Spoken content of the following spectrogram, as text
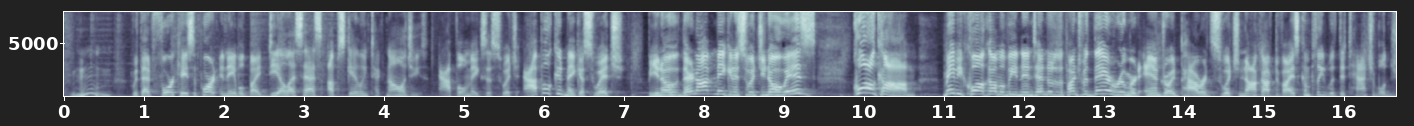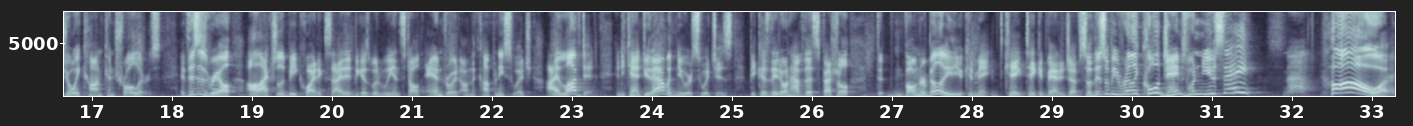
Hmm. With that 4K support enabled by DLSS upscaling technologies. Apple makes a Switch. Apple could make a Switch, but you know, they're not making a Switch. You know who is? Qualcomm! Maybe Qualcomm will beat Nintendo to the punch with their rumored Android powered Switch knockoff device complete with detachable Joy-Con controllers. If this is real, I'll actually be quite excited because when we installed Android on the company Switch, I loved it. And you can't do that with newer Switches because they don't have the special vulnerability you can make, take advantage of. So this will be really cool, James, wouldn't you say? Snap. Oh!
